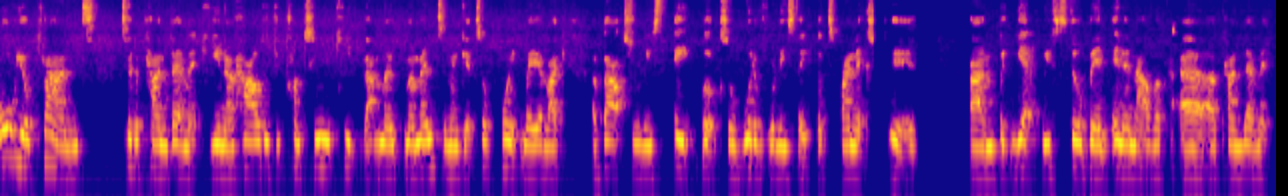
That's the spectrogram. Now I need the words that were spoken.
all your plans to the pandemic. You know, how did you continue to keep that mo- momentum and get to a point where you're like, about to release eight books or would have released eight books by next year. Um, but yet we've still been in and out of a, uh, a pandemic.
